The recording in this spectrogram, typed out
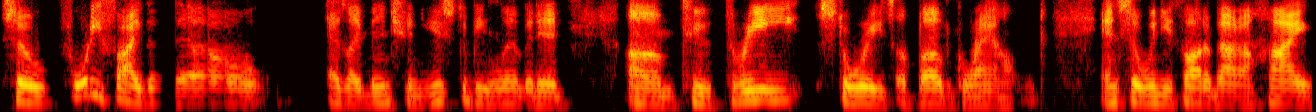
So 45L, as I mentioned, used to be limited um, to three stories above ground. And so when you thought about a high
